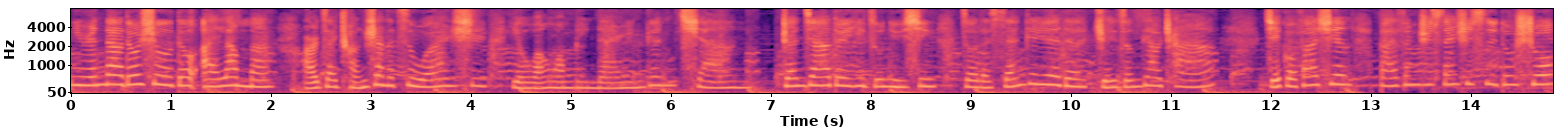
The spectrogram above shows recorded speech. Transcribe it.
女人大多数都爱浪漫，而在床上的自我暗示也往往比男人更强。专家对一组女性做了三个月的追踪调查，结果发现，百分之三十四都说，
